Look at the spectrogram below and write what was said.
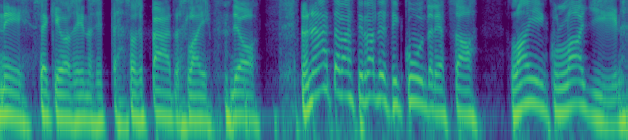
Niin, sekin on siinä sitten, se on se päätöslaji. Joo. No nähtävästi radistin kuuntelijat saa lajiin kuin lajiin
